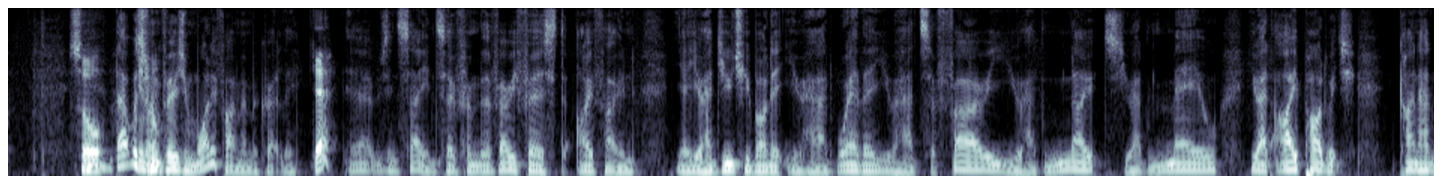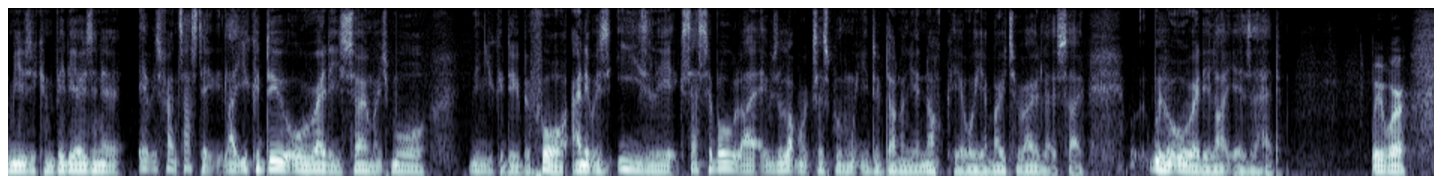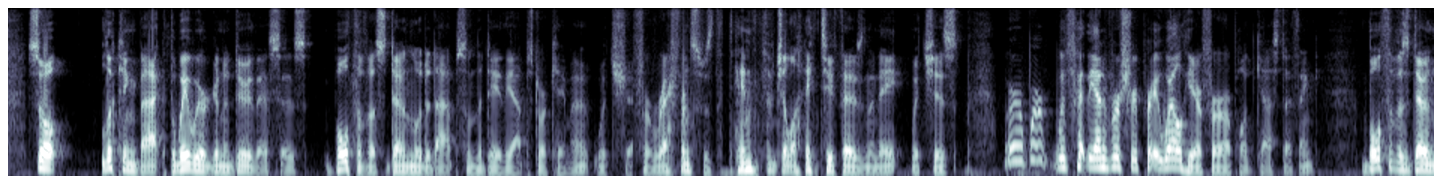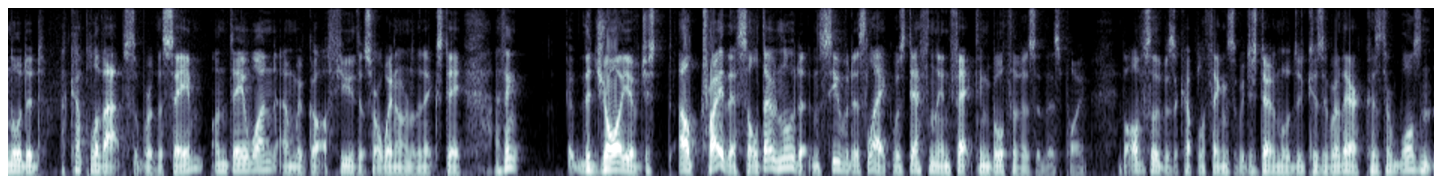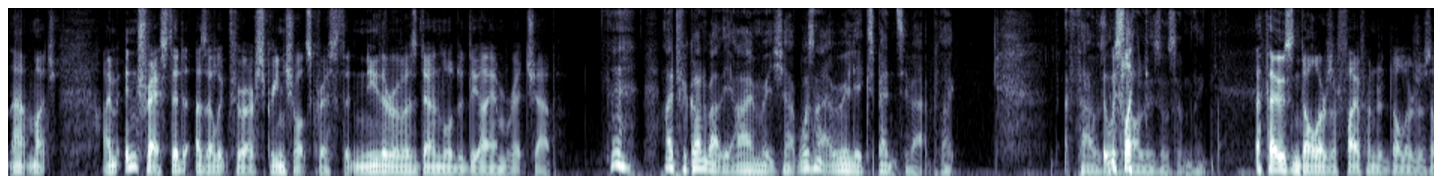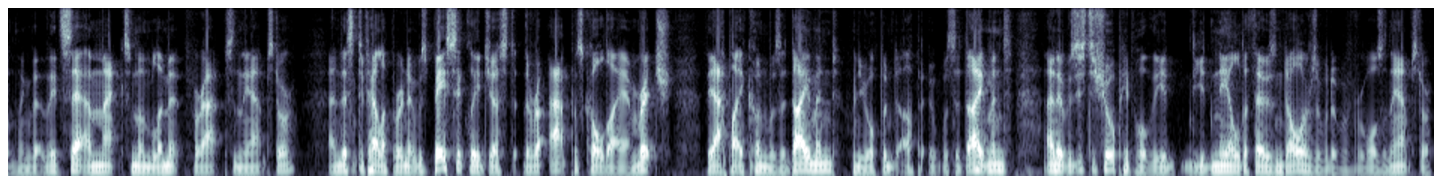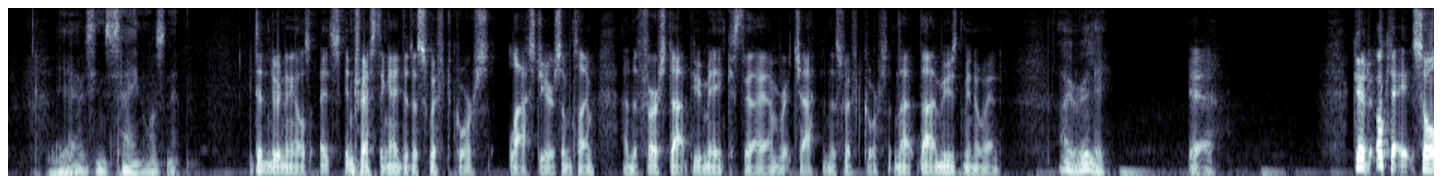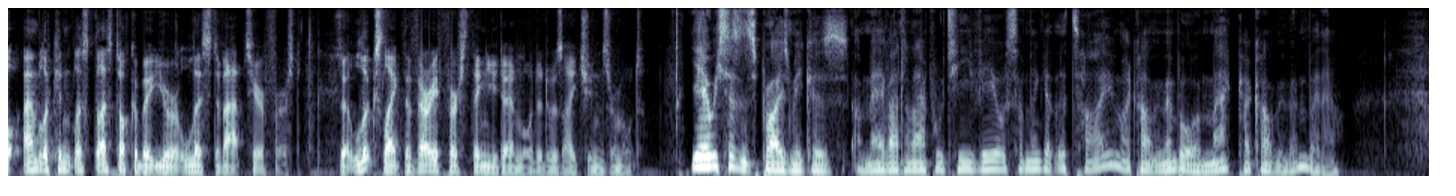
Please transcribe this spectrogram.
So That was you know, from version one, if I remember correctly. yeah, Yeah, it was insane. So from the very first iPhone, yeah, you had YouTube on it, you had weather, you had Safari, you had notes, you had mail, you had iPod, which kind of had music and videos in it. It was fantastic. Like you could do already so much more than you could do before, and it was easily accessible. Like it was a lot more accessible than what you'd have done on your Nokia or your Motorola. So we were already light years ahead. We were. So, looking back, the way we were going to do this is both of us downloaded apps on the day the App Store came out, which, uh, for reference, was the 10th of July 2008, which is. We're, we're, we've hit the anniversary pretty well here for our podcast, I think. Both of us downloaded a couple of apps that were the same on day one, and we've got a few that sort of went on the next day. I think the joy of just, I'll try this, I'll download it and see what it's like was definitely infecting both of us at this point. But obviously, there was a couple of things that we just downloaded because they were there, because there wasn't that much. I'm interested, as I look through our screenshots, Chris, that neither of us downloaded the I Am Rich app. I'd forgotten about the I Am Rich app. Wasn't that a really expensive app? Like a thousand dollars or something. A thousand dollars or five hundred dollars or something that they'd set a maximum limit for apps in the app store. And this developer and it was basically just the app was called i am rich. The app icon was a diamond. When you opened it up it was a diamond. And it was just to show people that you'd, you'd nailed a thousand dollars or whatever it was in the app store. Yeah, it was insane, wasn't it? it didn't do anything else. It's interesting i did a swift course last year sometime and the first app you make is the i am rich app in the swift course and that, that amused me no end. Oh, really? Yeah. Good. Okay, so I'm looking. Let's let's talk about your list of apps here first. So it looks like the very first thing you downloaded was iTunes Remote. Yeah, which doesn't surprise me because I may have had an Apple TV or something at the time. I can't remember, or a Mac. I can't remember now.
